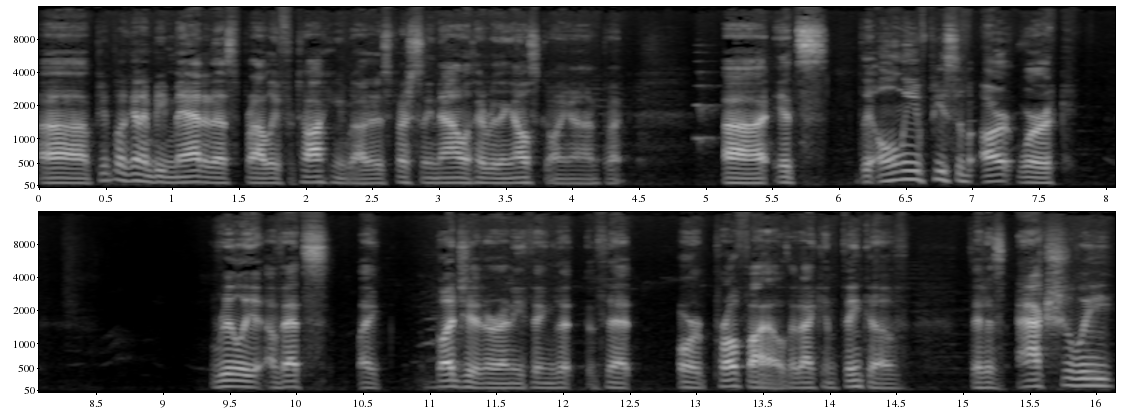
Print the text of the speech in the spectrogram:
Uh, people are going to be mad at us probably for talking about it, especially now with everything else going on. But uh, it's the only piece of artwork, really, of that's like budget or anything that that or profile that I can think of that is actually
